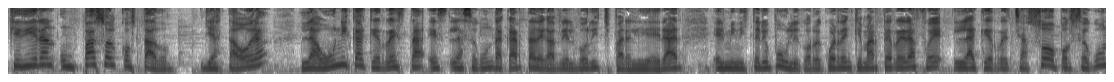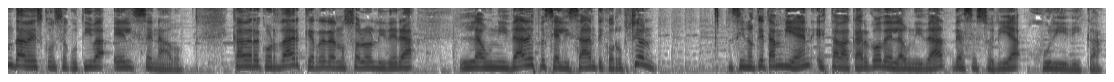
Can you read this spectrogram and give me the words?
que dieran un paso al costado. Y hasta ahora, la única que resta es la segunda carta de Gabriel Boric para liderar el Ministerio Público. Recuerden que Marta Herrera fue la que rechazó por segunda vez consecutiva el Senado. Cabe recordar que Herrera no solo lidera la unidad especializada anticorrupción, sino que también estaba a cargo de la unidad de asesoría jurídica.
